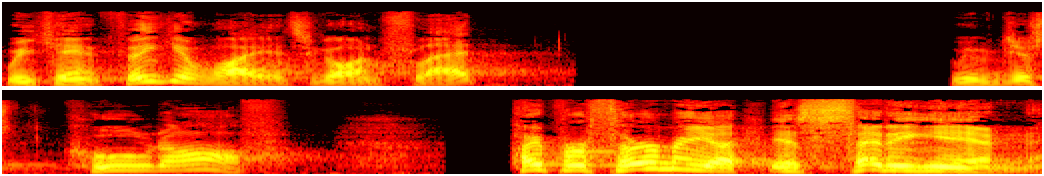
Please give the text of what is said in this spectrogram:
we can't think of why it's gone flat. We've just cooled off. Hyperthermia is setting in.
